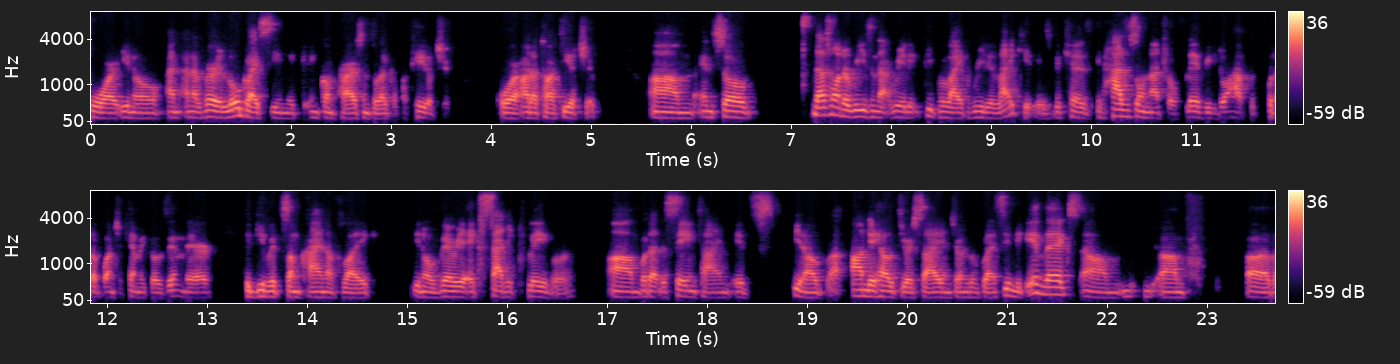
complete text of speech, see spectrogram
for, you know, and, and a very low glycemic in comparison to like a potato chip or other tortilla chip. Um, and so that's one of the reasons that really people like really like it is because it has its own natural flavor. You don't have to put a bunch of chemicals in there to give it some kind of like you know very ecstatic flavor. Um, but at the same time, it's you know on the healthier side in terms of glycemic index, um, um, uh,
